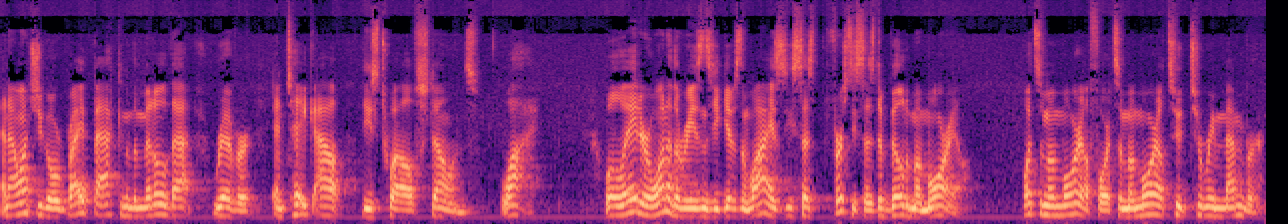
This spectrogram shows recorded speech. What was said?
and I want you to go right back into the middle of that river and take out these 12 stones. Why? Well, later, one of the reasons he gives them why is he says, first he says to build a memorial. What's a memorial for? It's a memorial to, to remember.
